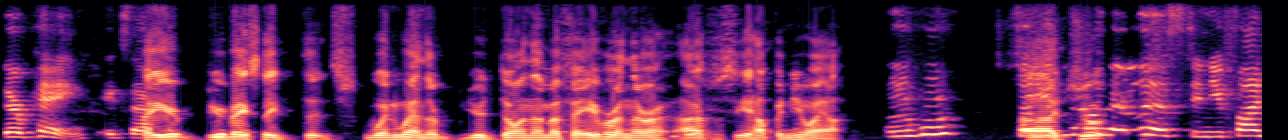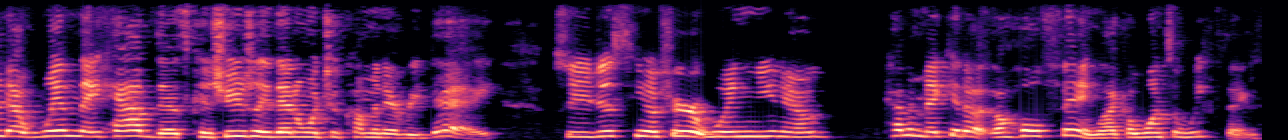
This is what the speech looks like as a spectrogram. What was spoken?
They're paying exactly. So you're you're basically it's win-win. They're you're doing them a favor, and they're obviously helping you out. Mm-hmm. So uh, you get on their list, and you find out when they have this because usually they don't want you coming every day. So you just you know figure out when you know kind of make it a, a whole thing, like a once a week thing.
